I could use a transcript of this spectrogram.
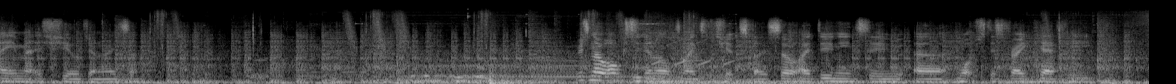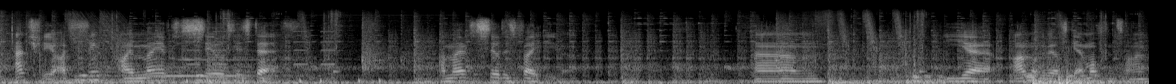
aim at his shield generator. There is no oxygen automated chips though, so I do need to uh, watch this very carefully. Actually, I think I may have just sealed his death. I may have to sealed his fate even. Um, yeah, I'm not going to be able to get him off in time.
